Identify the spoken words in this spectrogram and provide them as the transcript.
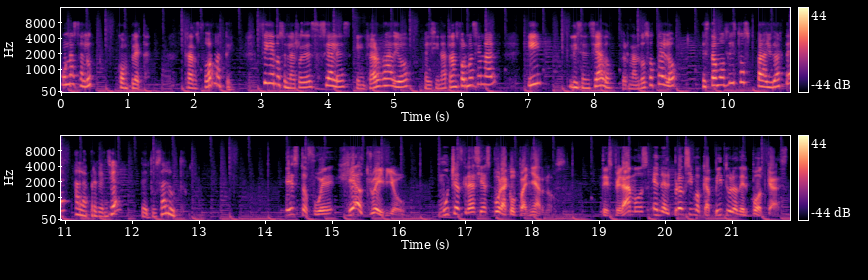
una salud completa. Transfórmate. Síguenos en las redes sociales en Health Radio, Medicina Transformacional y licenciado Fernando Sotelo. Estamos listos para ayudarte a la prevención de tu salud. Esto fue Health Radio. Muchas gracias por acompañarnos. Te esperamos en el próximo capítulo del podcast,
